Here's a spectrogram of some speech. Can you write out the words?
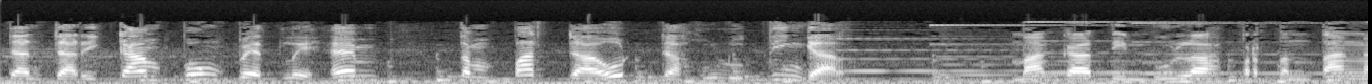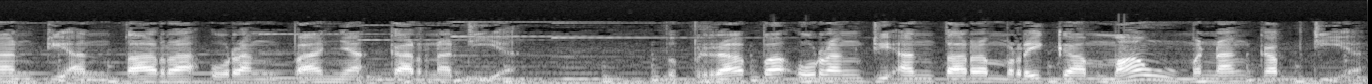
dan dari kampung Bethlehem, tempat Daud dahulu tinggal. Maka timbullah pertentangan di antara orang banyak karena dia. Beberapa orang di antara mereka mau menangkap dia,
